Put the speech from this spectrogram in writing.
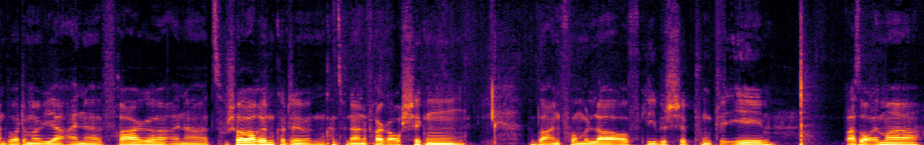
Beantworte mal wieder eine Frage einer Zuschauerin. Könnte, du kannst mir deine Frage auch schicken über ein Formular auf liebeschip.de. Was auch immer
